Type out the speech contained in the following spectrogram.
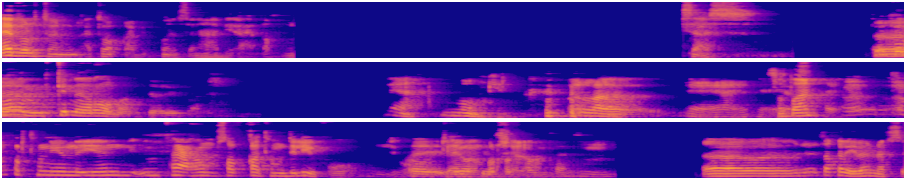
إيفرتون أتوقع بيكون السنة هذه أفضل. إحساس. توتنهام كأنه روما في الدوري الإيطالي. إيه، ممكن. والله سلطان؟ آه، ايفرتون ين- ين- ينفعهم صفقتهم ديلوفيو اللي هو إيه، جاي من برشلونة. آه تقريبا نفس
